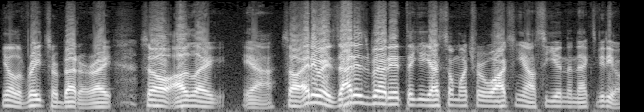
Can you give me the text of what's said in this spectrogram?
you know the rates are better, right? So I was like, yeah. So, anyways, that is about it. Thank you guys so much for watching. I'll see you in the next video.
